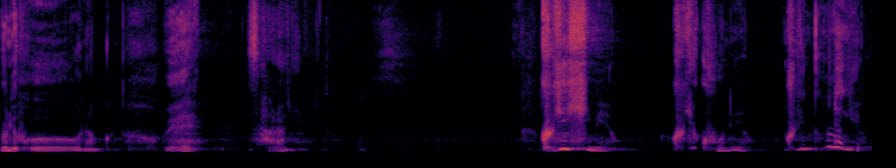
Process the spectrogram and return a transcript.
눈이 훤한 거예요. 왜? 사랑이니까. 그게 힘이에요. 그게 구원이에요. 그게 능력이에요.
